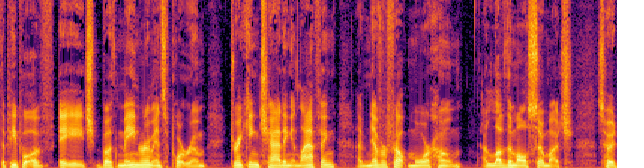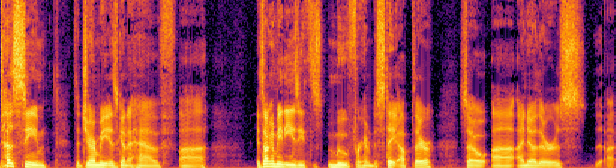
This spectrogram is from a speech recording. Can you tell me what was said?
the people of AH, both main room and support room, drinking, chatting, and laughing. I've never felt more home. I love them all so much. So it does seem that Jeremy is going to have. Uh, it's not going to be an easy move for him to stay up there. So uh, I know there's uh,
